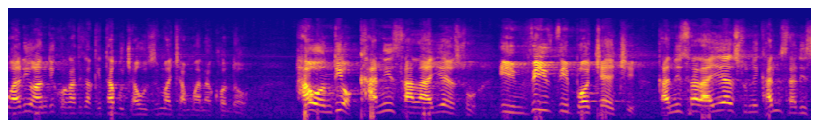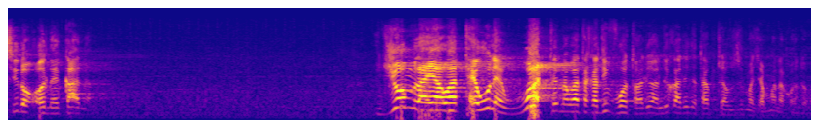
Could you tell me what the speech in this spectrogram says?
walioandikwa katika kitabu cha uzima cha mwanakondoo. Hao ndio kanisa la yesu invisible church. Kanisa la yesu ni kanisa lisiloonekana. Jumla ya wateule wote na watakatifu wote walioandikwa katika kitabu cha uzima cha mwanakondoo.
